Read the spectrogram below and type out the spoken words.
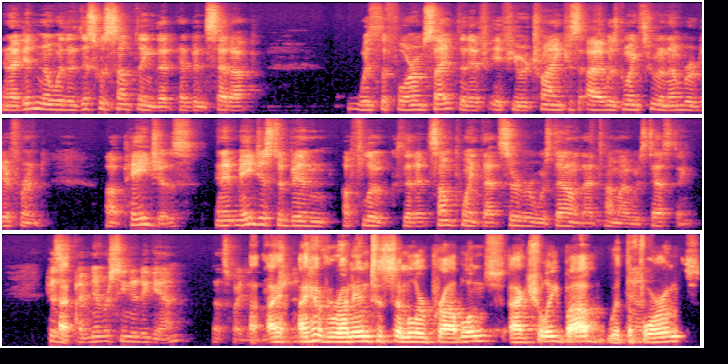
And I didn't know whether this was something that had been set up with the forum site that if, if you were trying, because I was going through a number of different uh, pages, and it may just have been a fluke that at some point that server was down at that time I was testing, because Uh, I've never seen it again. That's why I didn't I, mention I it. have run into similar problems, actually, Bob, with the Yeah. forums.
